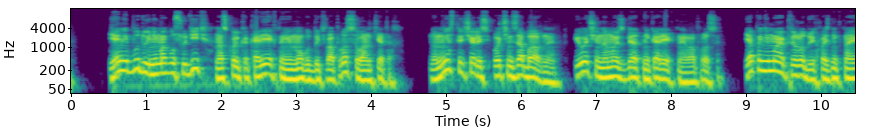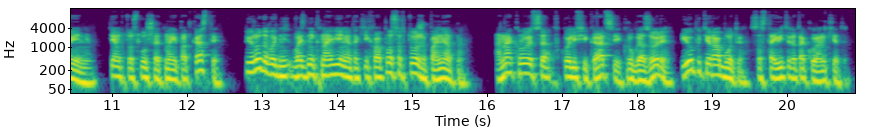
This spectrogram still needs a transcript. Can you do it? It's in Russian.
Я не буду и не могу судить, насколько корректными могут быть вопросы в анкетах. Но мне встречались очень забавные и очень, на мой взгляд, некорректные вопросы. Я понимаю природу их возникновения. Тем, кто слушает мои подкасты, природа возникновения таких вопросов тоже понятна. Она кроется в квалификации, кругозоре и опыте работы составителя такой анкеты.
